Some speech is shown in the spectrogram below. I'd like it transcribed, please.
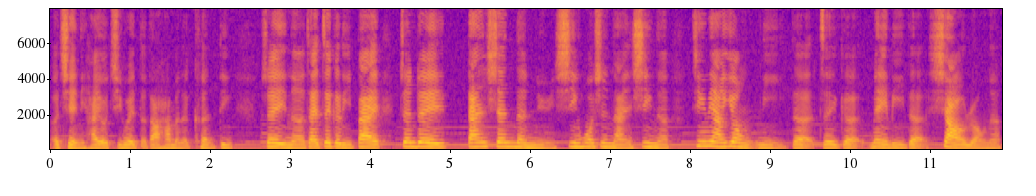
而且你还有机会得到他们的肯定。所以呢，在这个礼拜，针对单身的女性或是男性呢，尽量用你的这个魅力的笑容呢，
